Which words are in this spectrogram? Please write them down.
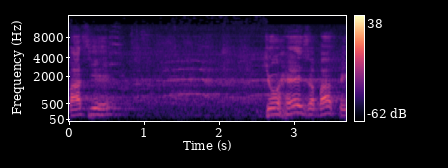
बात यह है जो है जबा पे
